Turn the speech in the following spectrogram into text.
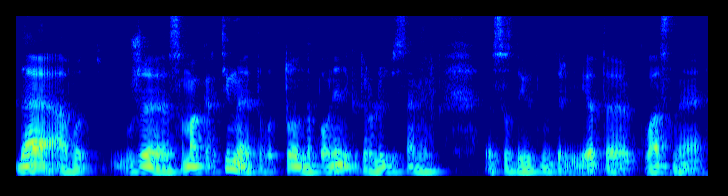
да, а вот уже сама картина это вот то наполнение, которое люди сами создают внутри. Это классная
